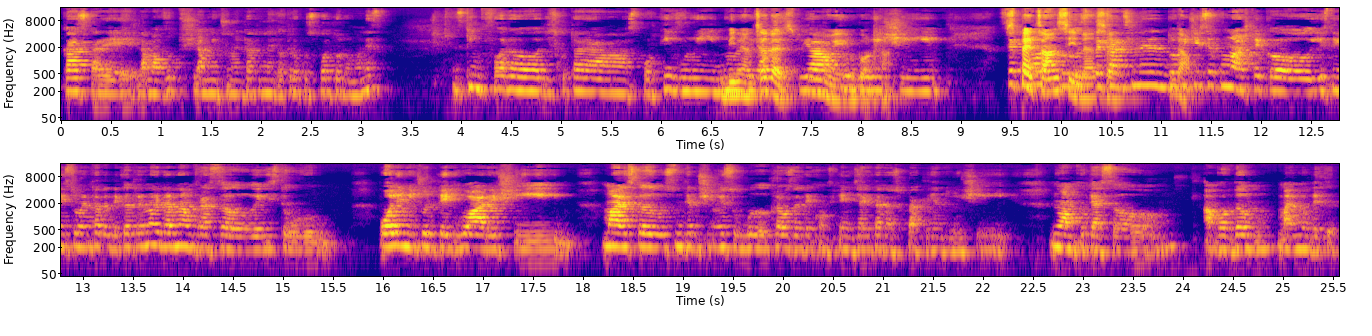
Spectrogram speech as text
caz care l-am avut și l-am instrumentat în legătură cu sportul românesc. În schimb, fără discutarea sportivului, Bineînțeles, nu e important. și se speța în sine. Speța în sine, de da. se cunoaște că este instrumentată de către noi, dar nu am vrea să existe o polemici ulterioare și mai ales că suntem și noi sub clauză de confidențialitate asupra clientului și nu am putea să abordăm mai mult decât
